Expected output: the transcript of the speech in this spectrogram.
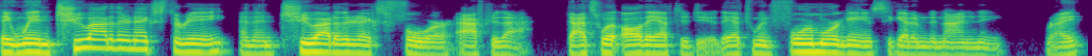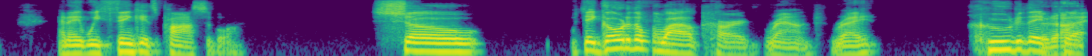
They win two out of their next three, and then two out of their next four after that. That's what all they have to do. They have to win four more games to get them to nine and eight, right? And we think it's possible. So they go to the wild card round, right? Who do they They're play? not,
